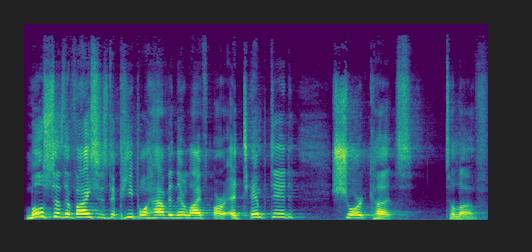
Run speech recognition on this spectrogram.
Most of the vices that people have in their life are attempted shortcuts to love.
